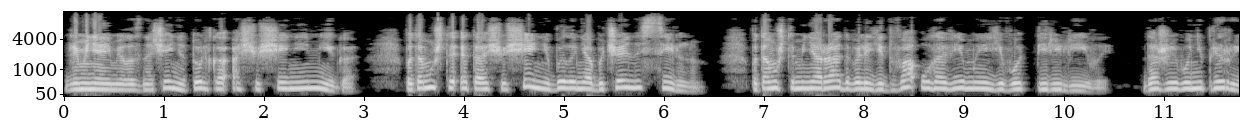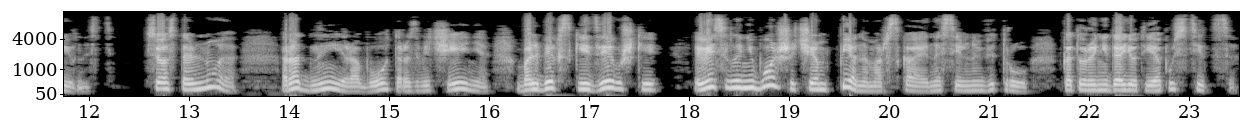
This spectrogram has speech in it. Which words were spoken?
Для меня имело значение только ощущение мига, потому что это ощущение было необычайно сильным, потому что меня радовали едва уловимые его переливы, даже его непрерывность. Все остальное — родные, работа, развлечения, бальбекские девушки весело не больше, чем пена морская на сильном ветру, которая не дает ей опуститься.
